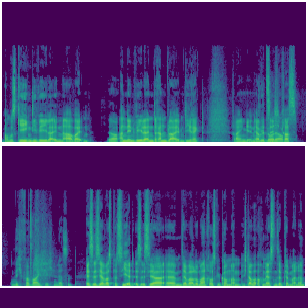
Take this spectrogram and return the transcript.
Man muss gegen die WählerInnen arbeiten. Ja, An den WählerInnen dranbleiben, direkt reingehen. Ja, Die witzig, auch- krass. Nicht verweichlichen lassen. Es ist ja was passiert. Es ist ja ähm, der Valomat rausgekommen am, ich glaube auch am 1. September, ne?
